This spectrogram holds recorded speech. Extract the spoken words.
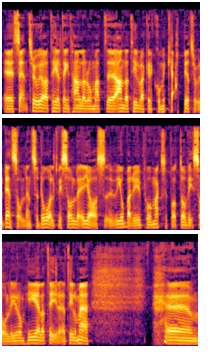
Eh, sen tror jag att det helt enkelt handlar om att eh, andra tillverkare kom ikapp. Jag tror den sålde inte så dåligt. Vi, sålde, jag vi jobbade ju på Maxupport och vi sålde ju dem hela tiden. Till och med eh,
